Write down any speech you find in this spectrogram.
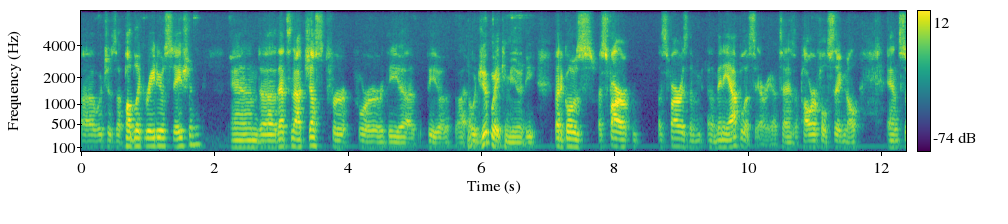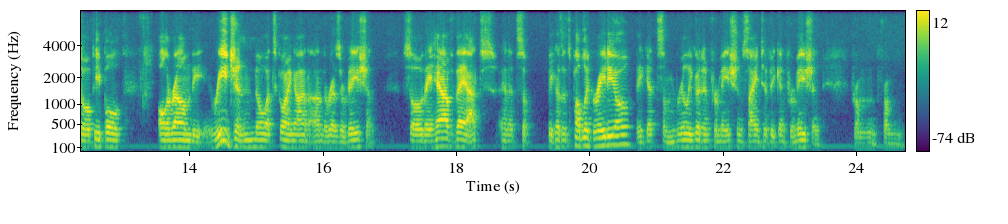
uh, which is a public radio station, and uh, that's not just for for the uh, the uh, Ojibwe community, but it goes as far as far as the Minneapolis area. It has a powerful signal, and so people all around the region know what's going on on the reservation. So they have that, and it's a because it's public radio, they get some really good information, scientific information from from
